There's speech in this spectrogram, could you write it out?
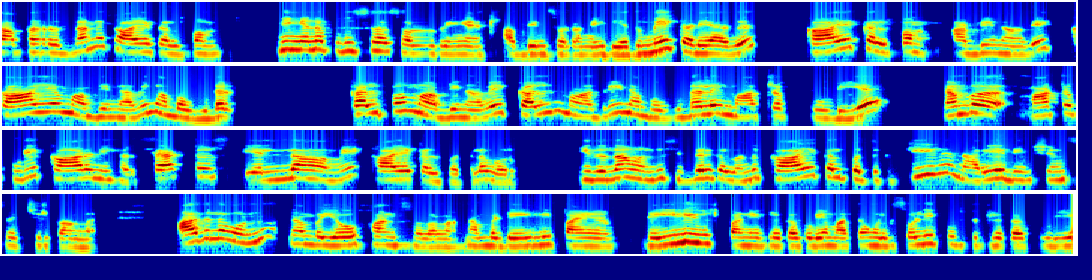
சாப்பிட்றது தானே காயக்கல்பம். நீங்க என்ன புதுசா சொல்றீங்க அப்படின்னு சொல்றாங்க. இது எதுவுமே கிடையாது. காயக்கல்பம் அப்படின்னாவே காயம் அப்படின்னாவே நம்ம உடல். கல்பம் அப்படின்னாவே கல் மாதிரி நம்ம உடலை மாற்றக்கூடிய நம்ம மாற்றக்கூடிய காரணிகள் ஃபேக்டர்ஸ் எல்லாமே காயக்கல்பத்துல வரும். இதுதான் வந்து சித்தர்கள் வந்து காயக்கல்பத்துக்கு கீழே நிறைய டிவிஷன்ஸ் வச்சிருக்காங்க. அதுல ஒண்ணு நம்ம யோகான்னு சொல்லலாம். நம்ம டெய்லி பய டெய்லி யூஸ் பண்ணிட்டு இருக்கக்கூடிய மத்தவங்களுக்கு சொல்லி கொடுத்துட்டு இருக்கக்கூடிய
